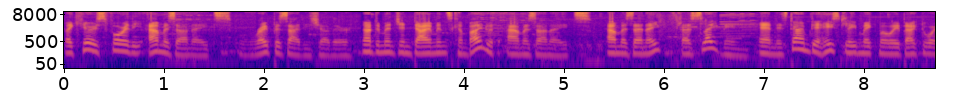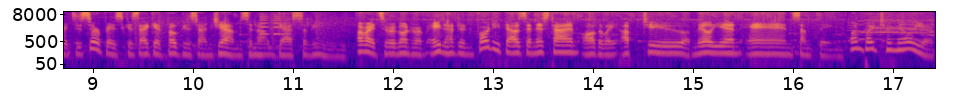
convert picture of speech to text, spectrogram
Like here's four of the Amazonites right beside each other. Not to mention diamonds combined with Amazonites. Amazonite plus lightning. And it's time to hastily make my way back towards the surface because I get focused on gems and not gasoline. Alright, so we're going from 800 140,000 this time, all the way up to a million and something. 1.2 million.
